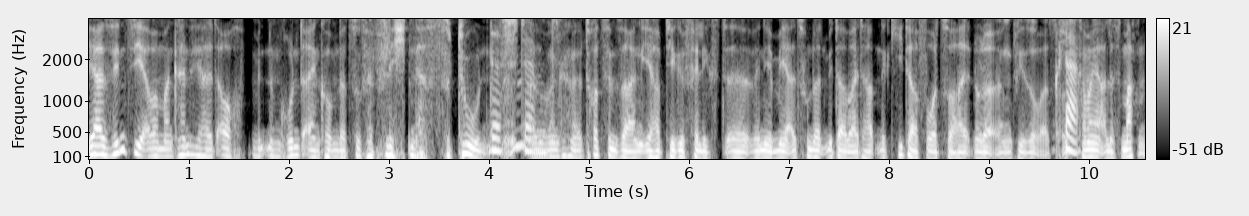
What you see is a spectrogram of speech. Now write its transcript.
Ja, sind sie, aber man kann sie halt auch mit einem Grundeinkommen dazu verpflichten, das zu tun. Das stimmt. Also man kann halt trotzdem sagen, ihr habt hier gefälligst, äh, wenn ihr mehr als 100 Mitarbeiter habt, eine Kita vorzuhalten oder irgendwie sowas. Klar. Das kann man ja alles machen.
